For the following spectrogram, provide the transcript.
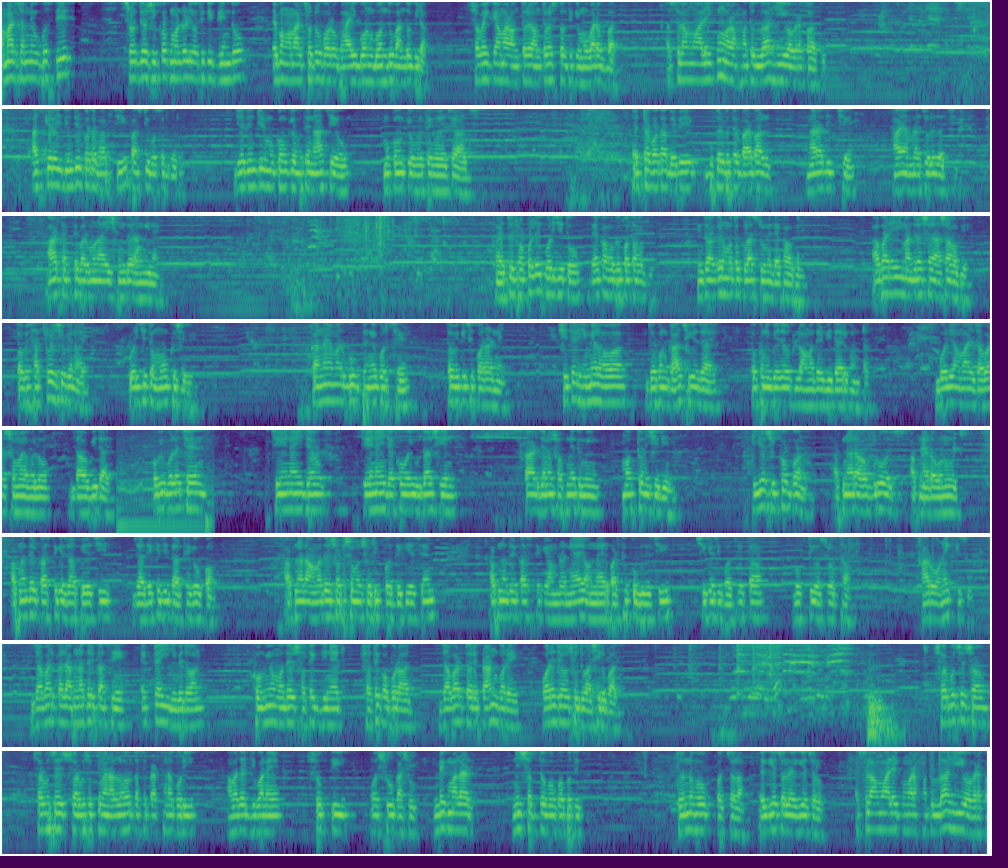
আমার সামনে উপস্থিত শ্রদ্ধেয় শিক্ষক মণ্ডলী অতিথিবৃন্দ এবং আমার ছোট বড় ভাই, বোন, বন্ধু, বান্ধবীরা। সবাইকে আমার অন্তরে অন্তরস্থল থেকে মোবারকবাদ। আসসালামু আলাইকুম রহমতুল্লাহি ওবরাকাত আজকের এই দিনটির কথা ভাবছি পাঁচটি বছর ধরে। যে দিনটির মুখোমুখি হতে না চেয়েও মুখোমুখি হতে হয়েছে আজ। একটা কথা ভেবে বুকের ভেতর বারবার নাড়া দিচ্ছে, হায়, আমরা চলে যাচ্ছি। আর থাকতে পারব না এই সুন্দর আঙ্গিনায়। হয়তো সকলেই পরিচিত, দেখা হবে, কথা হবে। কিন্তু আগের মতো ক্লাসরুমে দেখা হবে না। আবার এই মাদ্রাসায় আসা হবে। তবে ছাত্র হিসেবে নয়, পরিচিত মুখ হিসেবে। কান্নায় আমার বুক ভেঙে পড়ছে, তবে কিছু করার নেই। শীতের হিমেল হাওয়া যখন গা ছুঁয়ে যায়, তখনই বেজে উঠল আমাদের বিদায়ের ঘণ্টা বলি আমার যাওয়ার সময় হলো দাও বিদায়। কবি বলেছেন, চেয়ে নাই দেও, চেয়ে নাই দেখো ওই উদাসীন। কার যেন স্বপ্নে তুমি মত্ত নিশিদিন প্রিয় শিক্ষকগণ, আপনারা অগ্রজ, আপনারা অনুজ। আপনাদের কাছ থেকে যা পেয়েছি, যা দেখেছি তার থেকেও কম। আপনারা আমাদের সবসময় সঠিক পথ দেখিয়েছেন। আপনাদের কাছ থেকে আমরা ন্যায় অন্যায়ের পার্থক্য বুঝেছি, শিখেছি ভদ্রতা, ভক্তি ও শ্রদ্ধা, আরও অনেক কিছু। যাবার কালে আপনাদের কাছে একটাই নিবেদন। ক্ষমীয় মদের শতেক দিনের শতেক অপরাধ, যাবার তরে প্রাণ ভরে, পরে যেও শুধু আশীর্বাদ। সর্বশেষ সর্বশেষ, সর্বশক্তিমান আল্লাহর কাছে প্রার্থনা করি, আমাদের জীবনে শক্তি ও সুখ আসুক। মেঘমালার নিঃশব্দ হোক অপতিত। ধন্য হোক পথ চলা এগিয়ে চলো এগিয়ে চলো। আসসালামু আলাইকুম রহমতুল্লাহি ওবরাকাত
